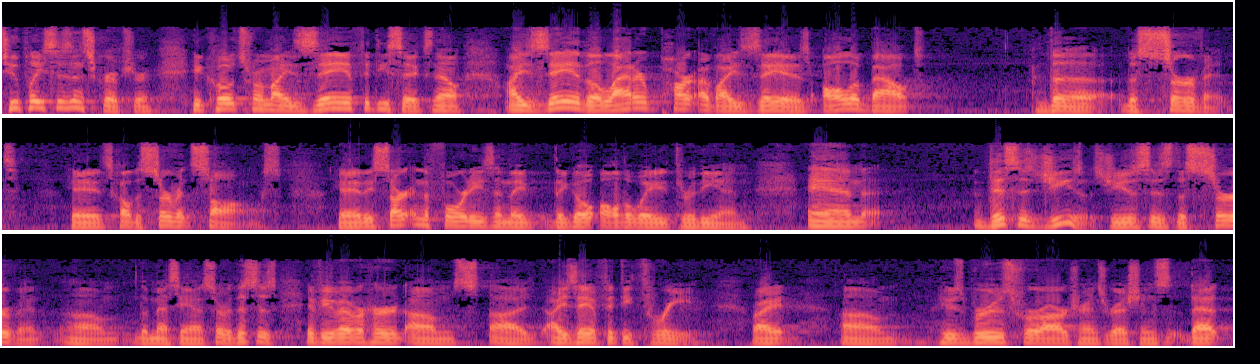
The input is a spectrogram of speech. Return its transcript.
two places in Scripture. He quotes from Isaiah 56. Now, Isaiah, the latter part of Isaiah is all about the, the servant. Okay, it's called the servant songs. Okay, they start in the 40s and they, they go all the way through the end. And this is Jesus. Jesus is the servant, um, the messianic servant. This is, if you've ever heard um, uh, Isaiah 53, right? Um, he was bruised for our transgressions. That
